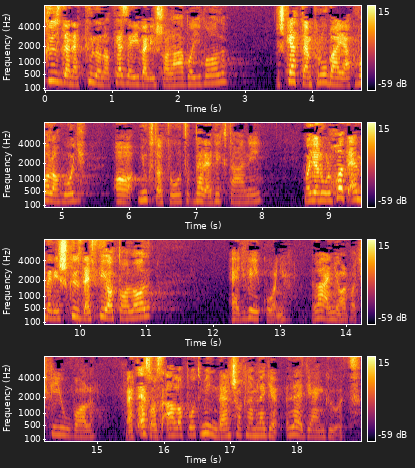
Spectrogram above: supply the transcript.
küzdenek külön a kezeivel és a lábaival, és ketten próbálják valahogy a nyugtatót belediktálni. Magyarul hat ember is küzd egy fiatallal, egy vékony lányjal vagy fiúval, mert ez az állapot minden csak nem legyen, legyengült.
